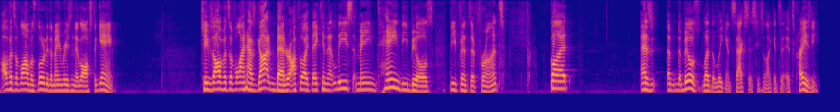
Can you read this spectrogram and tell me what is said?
Offensive line was literally the main reason they lost the game. Chiefs' offensive line has gotten better. I feel like they can at least maintain the Bills' defensive front. But as um, the Bills led the league in sacks this season, like it's it's crazy.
